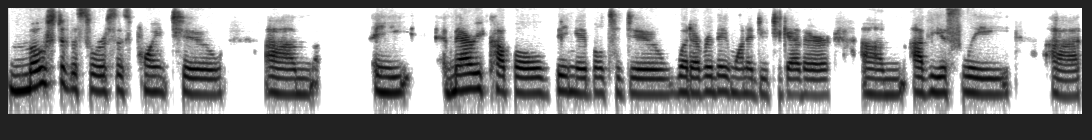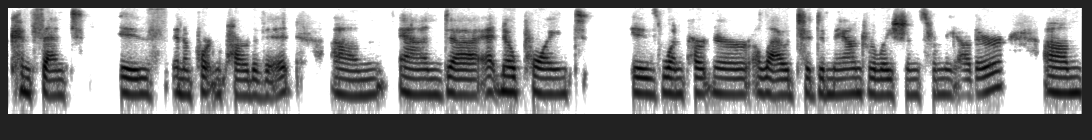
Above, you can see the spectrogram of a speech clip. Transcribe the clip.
most of the sources point to um, a a married couple being able to do whatever they want to do together. Um, obviously, uh, consent is an important part of it. Um, and uh, at no point is one partner allowed to demand relations from the other. Um,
